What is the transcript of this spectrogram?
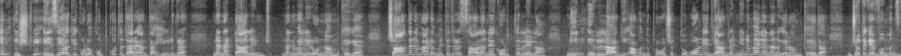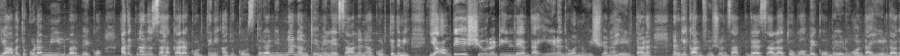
ಏನು ಇಷ್ಟು ಈಸಿಯಾಗಿ ಕೊಡೋಕೆ ಒಪ್ಕೋತಿದ್ದಾರೆ ಅಂತ ಹೇಳಿದ್ರೆ, ನನ್ನ ಟ್ಯಾಲೆಂಟ್ ನನ್ನ ಮೇಲಿರೋ ನಂಬಿಕೆಗೆ ಚಾಂದನ ಮೇಡಮ್ ಇದ್ದಿದ್ರೆ ಸಾಲನೇ ಕೊಡ್ತಿರ್ಲಿಲ್ಲ. ನೀನು ಇರಲಾಗಿ ಆ ಒಂದು ಪ್ರಾಜೆಕ್ಟ್ ತೊಗೊಂಡಿದ್ಯಾ ಅಂದರೆ ನಿನ್ನ ಮೇಲೆ ನನಗೆ ನಂಬಿಕೆ ಇದೆ. ಜೊತೆಗೆ ವುಮೆನ್ಸ್ ಯಾವತ್ತೂ ಕೂಡ ಮೀಲ್ ಬರಬೇಕು. ಅದಕ್ಕೆ ನಾನು ಸಹಕಾರ ಕೊಡ್ತೀನಿ. ಅದಕ್ಕೋಸ್ಕರ ನಿನ್ನ ನಂಬಿಕೆ ಮೇಲೆ ಸಾಲನ ಕೊಡ್ತಿದ್ದೀನಿ. ಯಾವುದೇ ಶ್ಯೂರಿಟಿ ಇಲ್ಲದೆ ಅಂತ ಹೇಳಿದ್ರು ಅನ್ನೋ ವಿಷಯನ ಹೇಳ್ತಾಳೆ. ನನಗೆ ಕನ್ಫ್ಯೂಷನ್ಸ್ ಆಗ್ತಿದೆ. ಸಾಲ ತಗೋಬೇಕು, ಬೇಡವು ಅಂತ ಹೇಳಿದಾಗ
